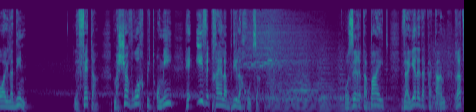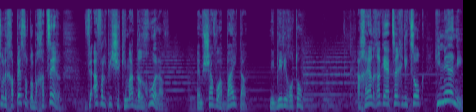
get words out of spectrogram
או הילדים. לפתע, משב רוח פתאומי העיף את חייל הבדיל החוצה. עוזרת הבית והילד הקטן רצו לחפש אותו בחצר, ואף על פי שכמעט דרכו עליו, הם שבו הביתה מבלי לראותו. החייל רק היה צריך לצעוק, הנה אני!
